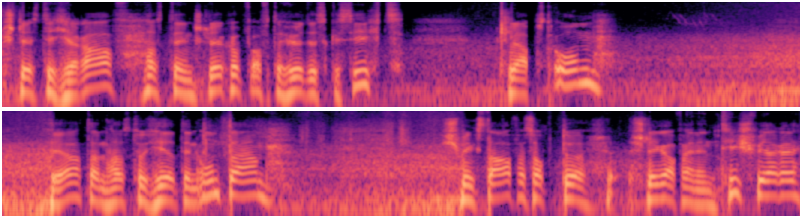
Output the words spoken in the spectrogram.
Stellst dich hier rauf, hast den Schlierkopf auf der Höhe des Gesichts, klappst um, ja, dann hast du hier den Unterarm, schwingst auf, als ob der Schläger auf einen Tisch wäre.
